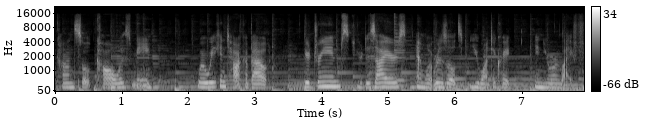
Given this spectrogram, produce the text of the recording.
consult call with me where we can talk about your dreams, your desires, and what results you want to create in your life.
